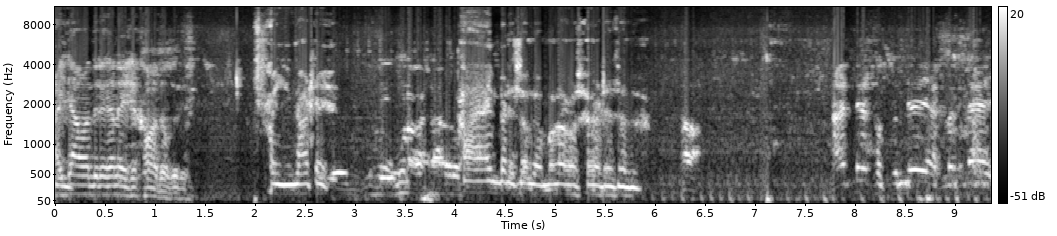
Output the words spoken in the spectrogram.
আজকে আমাদের এখানে এসে খাওয়া দাওয়া করে। ঘাটে। হ্যাঁ একবারে চলো ঘাটে চলো। আচ্ছা এক লাখ নেই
